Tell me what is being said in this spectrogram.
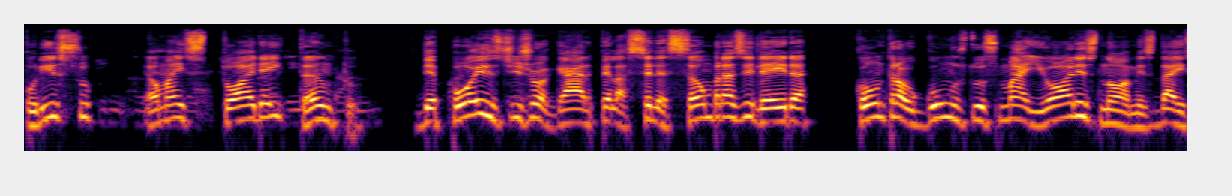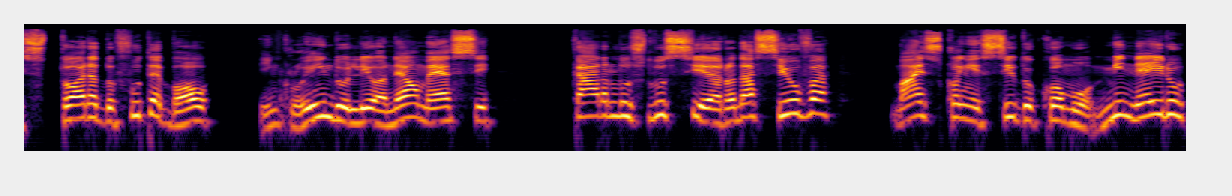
Por isso, é uma história e tanto. Depois de jogar pela seleção brasileira, contra alguns dos maiores nomes da história do futebol, incluindo Lionel Messi, Carlos Luciano da Silva, mais conhecido como Mineiro,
